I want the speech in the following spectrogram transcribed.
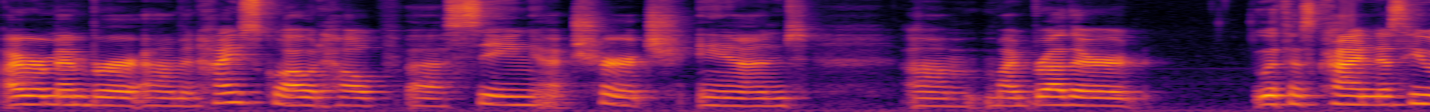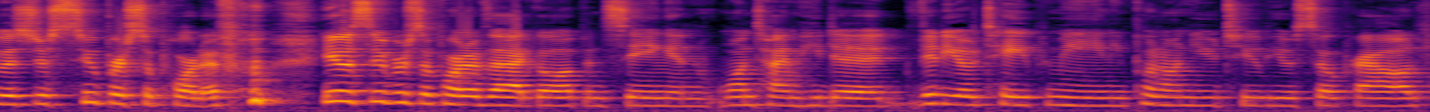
i remember um, in high school i would help uh, sing at church and um, my brother with his kindness he was just super supportive. He was super supportive that i'd go up and sing. And one time he did videotape me and he put on youtube. He was so proud.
